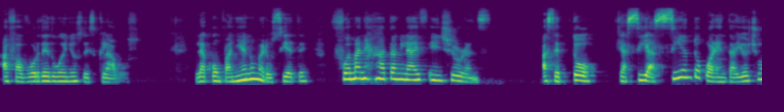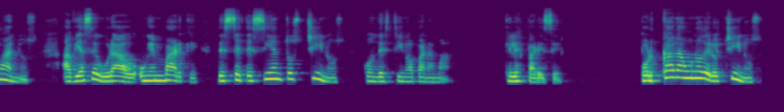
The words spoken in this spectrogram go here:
a favor de dueños de esclavos. La compañía número 7 fue Manhattan Life Insurance. Aceptó que hacía 148 años había asegurado un embarque de 700 chinos con destino a Panamá. ¿Qué les parece? Por cada uno de los chinos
